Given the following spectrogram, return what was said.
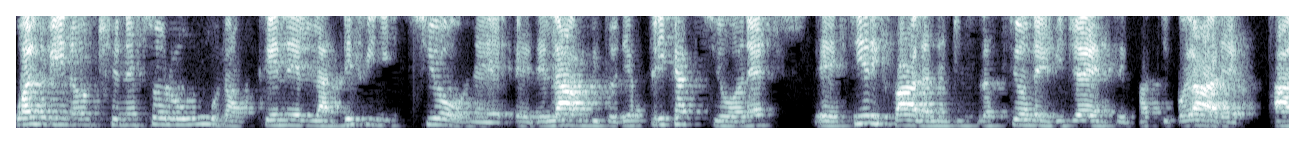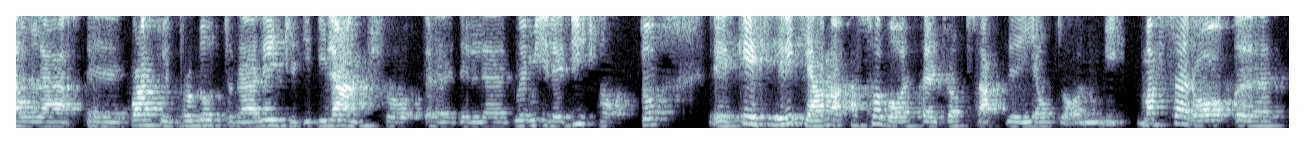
o almeno ce n'è solo uno che nella definizione eh, dell'ambito di applicazione eh, si rifà alla legislazione vigente, in particolare a eh, quanto introdotto dalla legge di bilancio eh, del 2018, eh, che si richiama a sua volta il Jobs Act degli autonomi, ma sarò eh,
